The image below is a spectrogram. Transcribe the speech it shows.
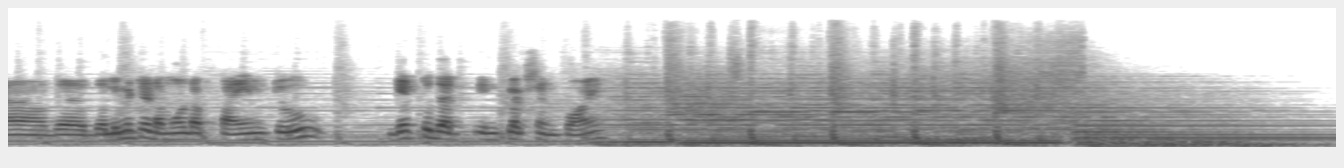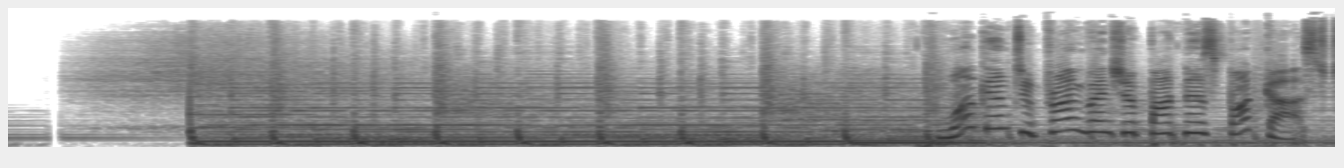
uh, the, the limited amount of time to get to that inflection point. Welcome to Prime Venture Partners Podcast,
